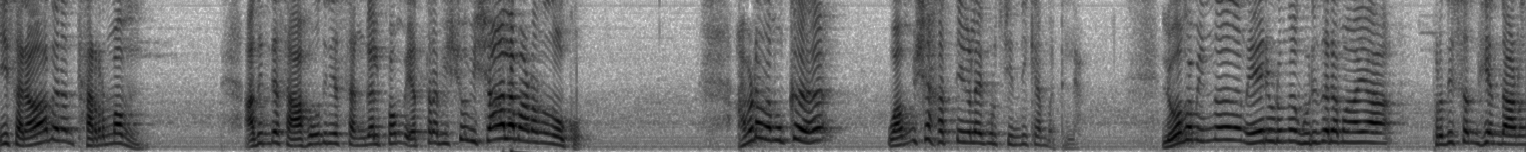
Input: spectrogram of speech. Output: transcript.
ഈ സനാതന ധർമ്മം അതിന്റെ സാഹോദര്യ സങ്കല്പം എത്ര വിശ്വവിശാലമാണെന്ന് നോക്കൂ. അവിടെ നമുക്ക് വംശഹത്യകളെക്കുറിച്ച് ചിന്തിക്കാൻ പറ്റില്ല. ലോകം ഇന്ന് നേരിടുന്ന ഗുരുതരമായ പ്രതിസന്ധി എന്താണ്?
